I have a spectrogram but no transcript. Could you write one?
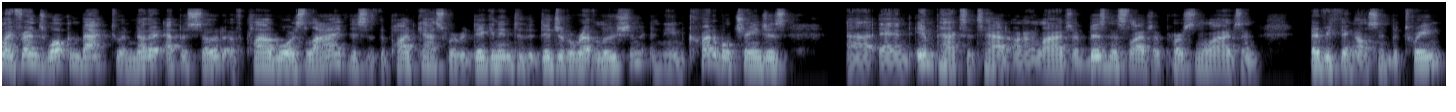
my friends. Welcome back to another episode of Cloud Wars Live. This is the podcast where we're digging into the digital revolution and the incredible changes uh, and impacts it's had on our lives, our business lives, our personal lives, and everything else in between.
